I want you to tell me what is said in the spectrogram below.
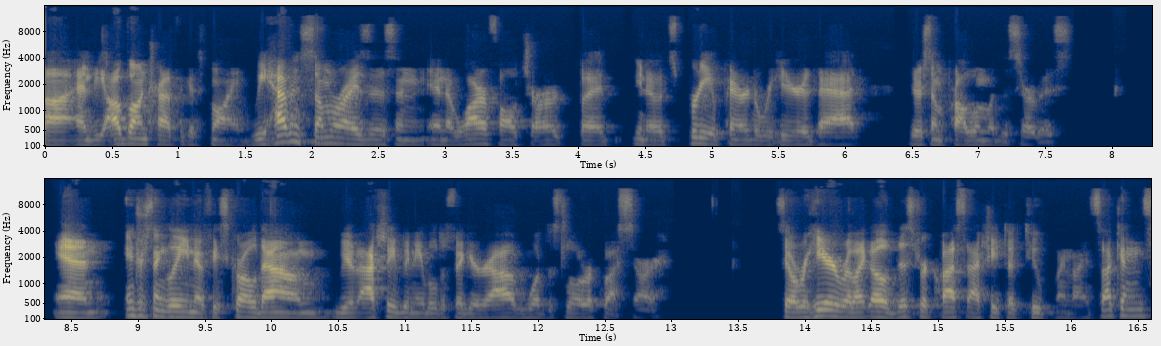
uh, and the outbound traffic is fine. We haven't summarized this in, in, a waterfall chart, but you know it's pretty apparent over here that there's some problem with the service. And interestingly, you know, if you scroll down, we have actually been able to figure out what the slow requests are. So over here, we're like, oh, this request actually took 2.9 seconds,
